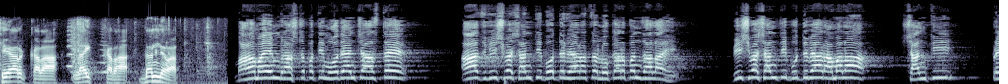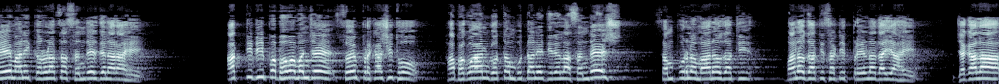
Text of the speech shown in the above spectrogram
शेअर करा लाईक करा. धन्यवाद. महामहिम राष्ट्रपती मोदयांच्या हस्ते आज विश्व शांती बौद्ध विहाराचं लोकार्पण झालं आहे. विश्वशांती बुद्धविहार बुद्ध आम्हाला शांती प्रेम आणि करुणाचा संदेश देणार आहे. आत्तिदीप भव म्हणजे स्वयंप्रकाशित हो हा भगवान गौतम बुद्धाने दिलेला संदेश संपूर्ण मानवजाती मानवजातीसाठी प्रेरणादायी आहे. जगाला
